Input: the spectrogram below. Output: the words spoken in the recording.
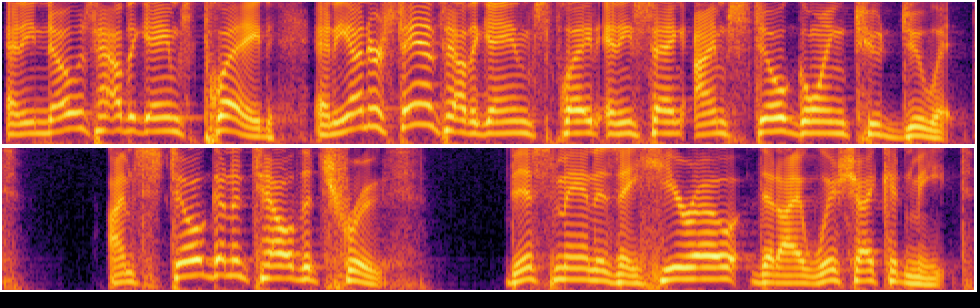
and he knows how the game's played and he understands how the game's played. And he's saying, I'm still going to do it. I'm still going to tell the truth. This man is a hero that I wish I could meet.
